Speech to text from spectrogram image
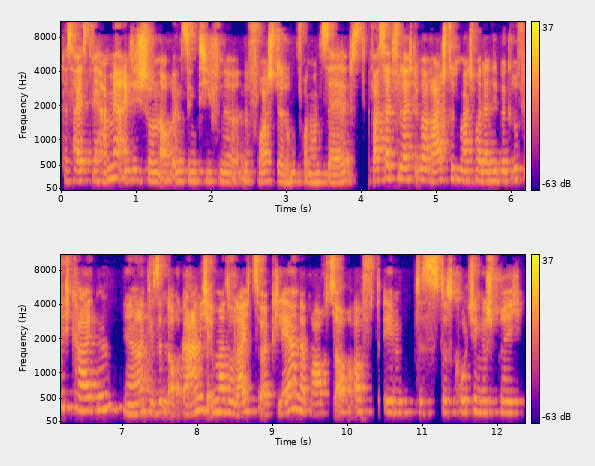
Das heißt, wir haben ja eigentlich schon auch instinktiv eine, eine Vorstellung von uns selbst. Was halt vielleicht überrascht, sind manchmal dann die Begrifflichkeiten. Ja, die sind auch gar nicht immer so leicht zu erklären. Da braucht es auch oft eben das, das Coaching-Gespräch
